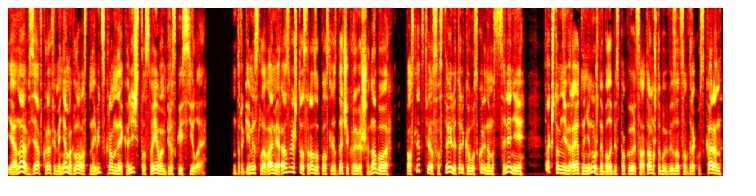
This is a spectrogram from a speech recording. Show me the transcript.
и она, взяв кровь у меня, могла восстановить скромное количество своей вампирской силы. Другими словами, разве что сразу после сдачи крови Шинобу последствия состояли только в ускоренном исцелении, так что мне, вероятно, не нужно было беспокоиться о том, чтобы ввязаться в драку с Карен,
